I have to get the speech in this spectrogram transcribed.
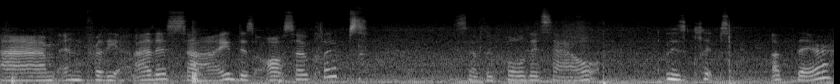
um, and for the other side there's also clips. So if we pull this out there's clips up there.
